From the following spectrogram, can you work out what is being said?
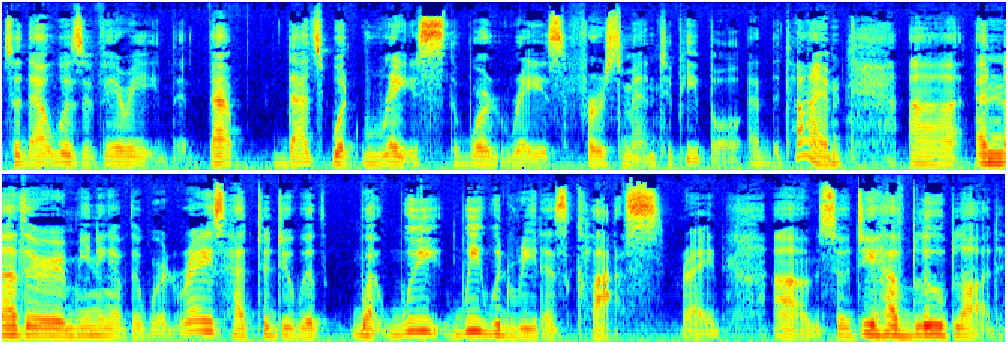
So that was a very that that's what race, the word race, first meant to people at the time. Uh, another meaning of the word race had to do with what we we would read as class, right? Um, so, do you have blue blood?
